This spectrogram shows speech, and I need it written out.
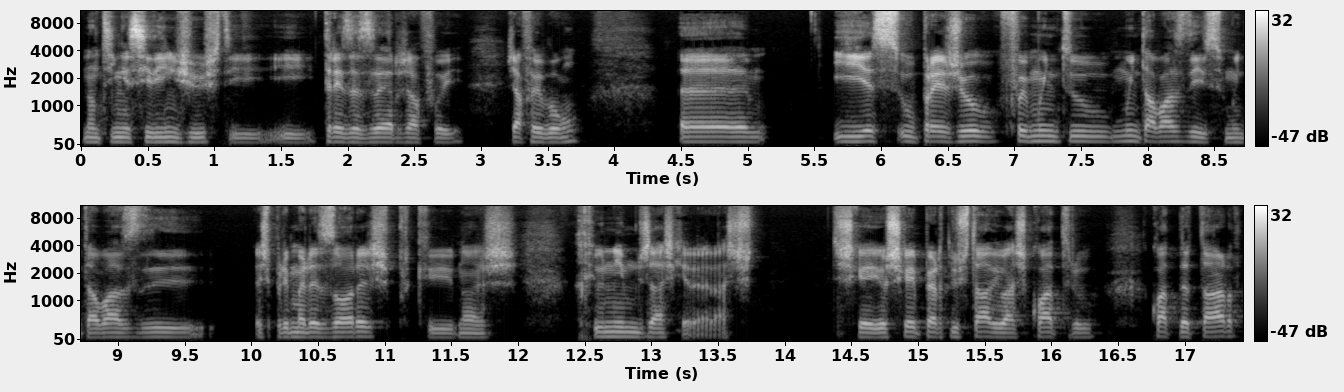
não tinha sido injusto e, e 3 a 0 já foi, já foi bom. Uh, e esse, o pré-jogo foi muito, muito à base disso, muito à base de as primeiras horas, porque nós reunimos, acho que era, acho, cheguei, eu cheguei perto do estádio às 4, 4 da tarde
